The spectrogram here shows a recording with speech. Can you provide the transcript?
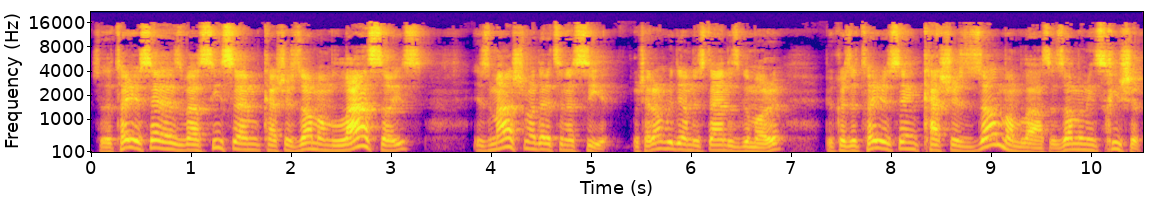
So the Torah says, Vasisem kashazamam lasois is mashma that it's an asiyah, which I don't really understand as Gemara, because the Torah is saying kashazamam lasas. Zamam means chishav.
